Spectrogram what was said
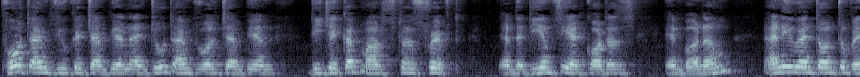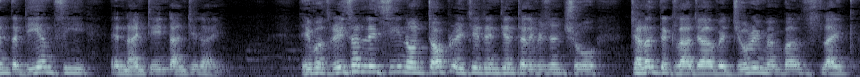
four times UK champion and two times world champion DJ Cutmaster Swift at the DMC headquarters in Burnham, and he went on to win the DMC in 1999. He was recently seen on top-rated Indian television show Jhalak Dikhla with jury members like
